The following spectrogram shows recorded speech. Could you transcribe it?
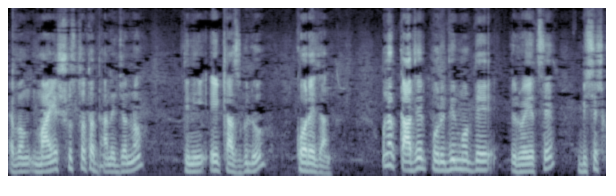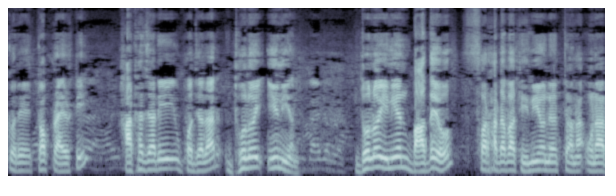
এবং মায়ের সুস্থতা দানের জন্য তিনি এই কাজগুলো করে যান। ওনার কাজের পরিধির মধ্যে রয়েছে বিশেষ করে টপ প্রায়োরিটি হাটহাজারি উপজেলার ধুলই ইউনিয়ন। ধুলই ইউনিয়ন বাদেও ফরহাদাবাদ ইউনিয়নে ওনার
